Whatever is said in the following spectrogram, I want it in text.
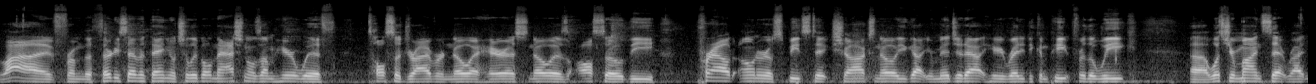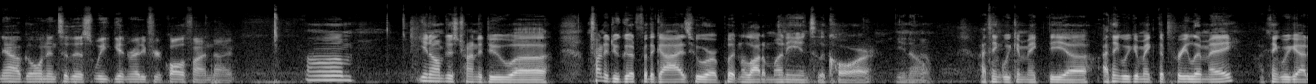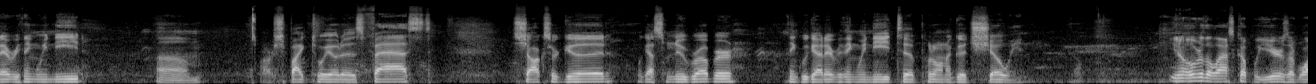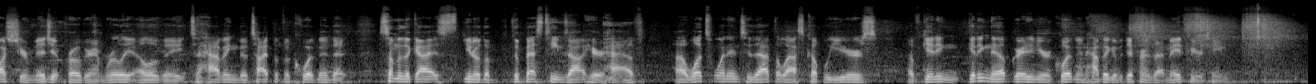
live from the 37th annual Chili Bowl Nationals. I'm here with Tulsa driver Noah Harris. Noah is also the proud owner of Speed Stix Shocks. Noah, you got your midget out here ready to compete for the week. Uh, what's your mindset right now going into this week, getting ready for your qualifying night? Um, you know, I'm just trying to do uh, I'm trying to do good for the guys who are putting a lot of money into the car. You know, yeah. I think we can make the uh, I think we can make the prelim A. I think we got everything we need. Um, our Spike Toyota is fast. Shocks are good. We got some new rubber. I think we got everything we need to put on a good showing. You know, over the last couple years, I've watched your midget program really elevate to having the type of equipment that some of the guys, you know, the, the best teams out here have. Uh, what's went into that the last couple years of getting getting the upgrade in your equipment? How big of a difference that made for your team?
